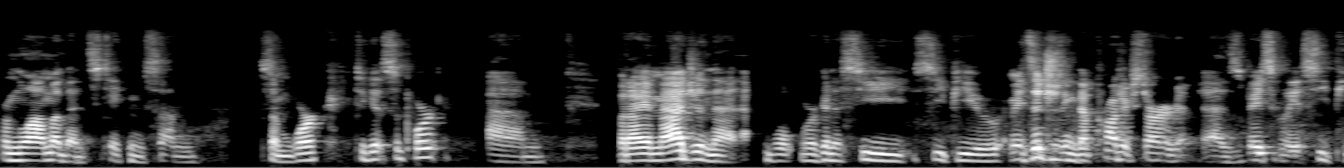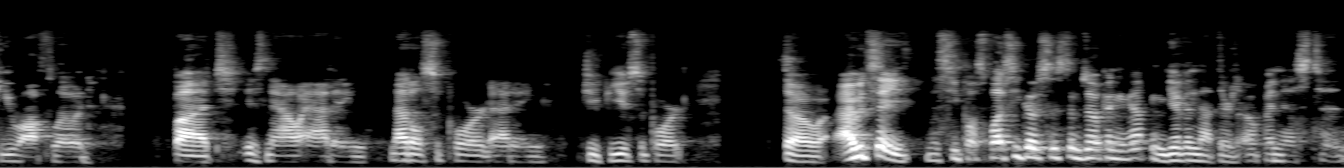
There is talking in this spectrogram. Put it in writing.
from Llama that it's taking some some work to get support. Um, but I imagine that we're going to see CPU. I mean, it's interesting that project started as basically a CPU offload, but is now adding Metal support, adding GPU support. So I would say the C++ ecosystem is opening up, and given that there's openness to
